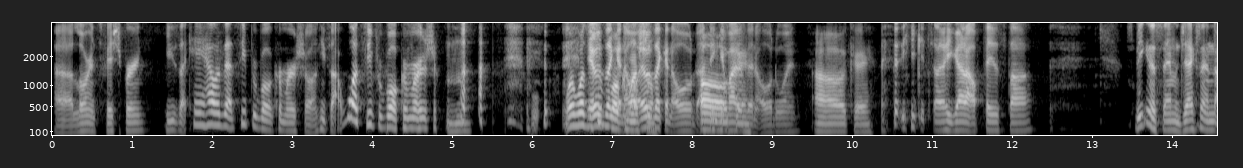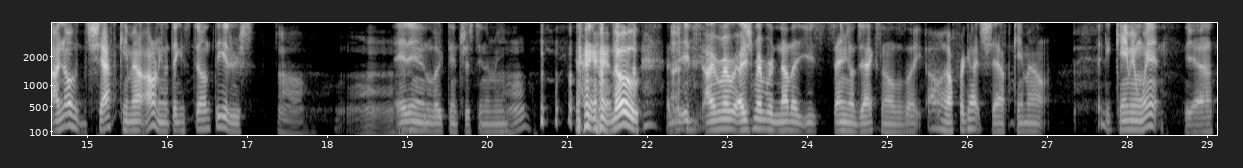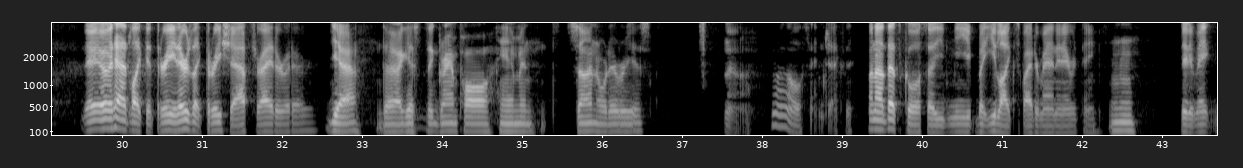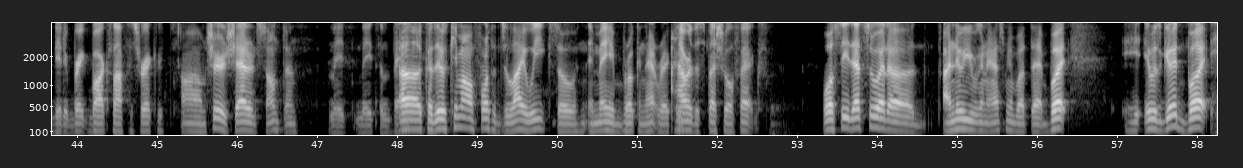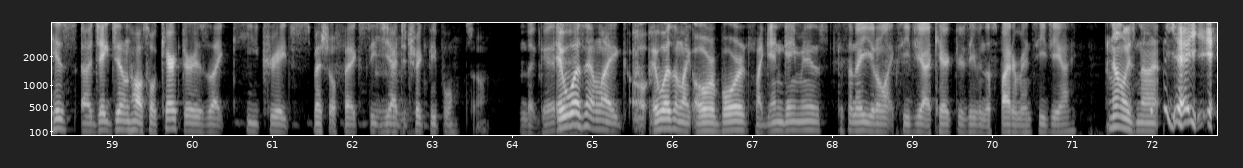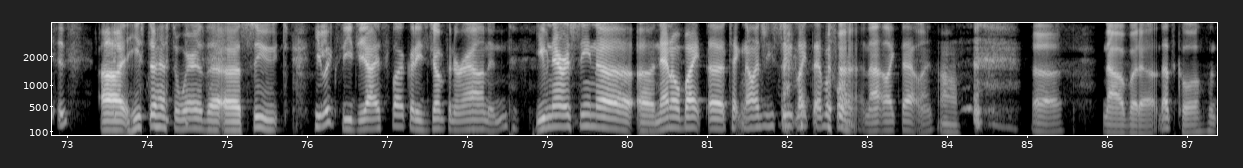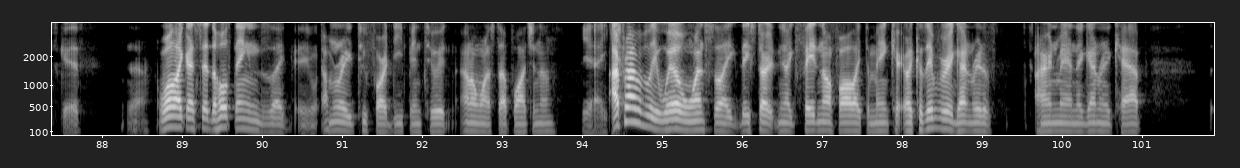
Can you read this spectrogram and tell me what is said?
uh Laurence Fishburne. He's like, "Hey, how was that Super Bowl commercial?" And he's like, "What Super Bowl commercial?" what was the it was Super like Bowl an old, it was like an old. I Oh, think it might have been an old one. oh okay. you could tell he got all pissed off. Speaking of Sam Jackson, I know Shaft came out. I don't even think it's still in theaters. Oh. It didn't look interesting to me. Uh-huh. no, I remember. I just remember now that you Samuel Jackson. I was like, oh, I forgot Shaft came out. I think it came and went. Yeah. It had like the three. There was like three shafts, right, or whatever. Yeah, the I guess the grandpa, him and son or whatever he is. No. Oh, Sam Jackson. Well, no, that's cool. So you, me, but you like Spider Man and everything. Mm-hmm. Did it make? Did it break box office records? I'm sure it shattered something. Made made some bank. Uh, cause it came out on Fourth of July week, so it may have broken that record. How are the special effects? Well, see, that's what uh I knew you were gonna ask me about that, but he- it was good. But his uh, Jake Gyllenhaal's whole character is like he creates special effects CGI to trick people. So Look good. it wasn't like oh, it wasn't like overboard like Endgame is. because I know you don't like CGI characters, even though Spider Man CGI. No, he's not. Yeah, he is. Uh, he still has to wear the uh suit. He looks CGI as fuck when he's jumping around and You've never seen a, a nanobite uh, technology suit like that before? not like that one. oh, Uh, no, but uh, that's cool. That's good. yeah. Well, like I said, the whole thing is like I'm already too far deep into it. I don't want to stop watching them. Yeah, I probably will once like they start you know, like fading off all like the main character, like because they've already gotten rid of Iron Man, they've gotten rid of Cap.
